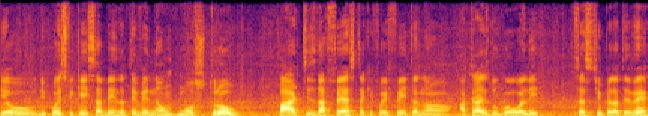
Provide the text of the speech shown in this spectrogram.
eu depois fiquei sabendo, a TV não mostrou partes da festa que foi feita no, atrás do gol ali. Você assistiu pela TV?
